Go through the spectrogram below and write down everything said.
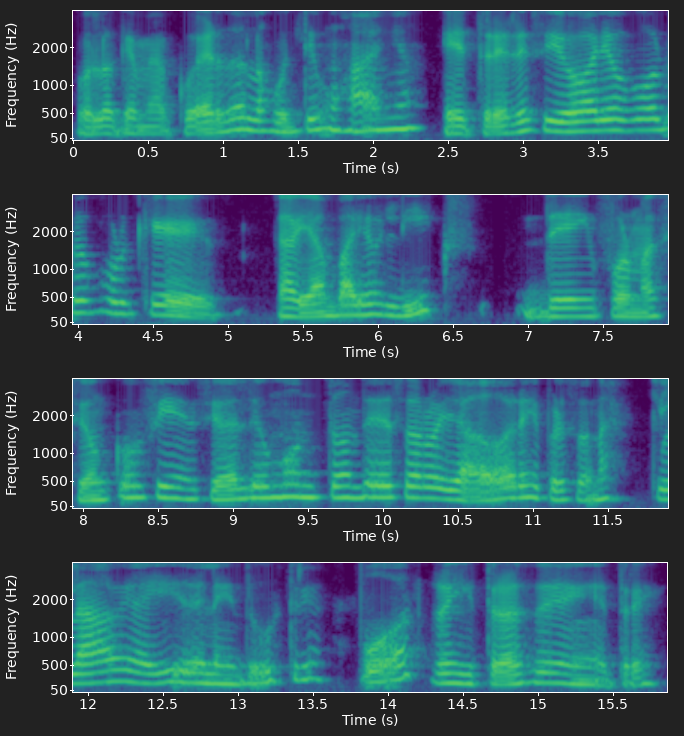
por lo que me acuerdo en los últimos años, el 3 recibió varios golpes porque habían varios leaks de información confidencial de un montón de desarrolladores y personas clave ahí de la industria por registrarse en E3.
